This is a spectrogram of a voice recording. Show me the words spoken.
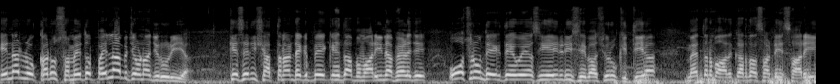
ਇਹਨਾਂ ਲੋਕਾਂ ਨੂੰ ਸਮੇਂ ਤੋਂ ਪਹਿਲਾਂ ਬਚਾਉਣਾ ਜ਼ਰੂਰੀ ਆ। ਕਿਸੇ ਦੀ ਛੱਤ ਨਾ ਡਿੱਗ ਪਏ, ਕਿਸੇ ਦਾ ਬਿਮਾਰੀ ਨਾ ਫੈਲ ਜੇ। ਉਸ ਨੂੰ ਦੇਖਦੇ ਹੋਏ ਅਸੀਂ ਇਹ ਜਿਹੜੀ ਸੇਵਾ ਸ਼ੁਰੂ ਕੀਤੀ ਆ, ਮੈਂ ਧੰਨਵਾਦ ਕਰਦਾ ਸਾਡੇ ਸਾਰੇ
